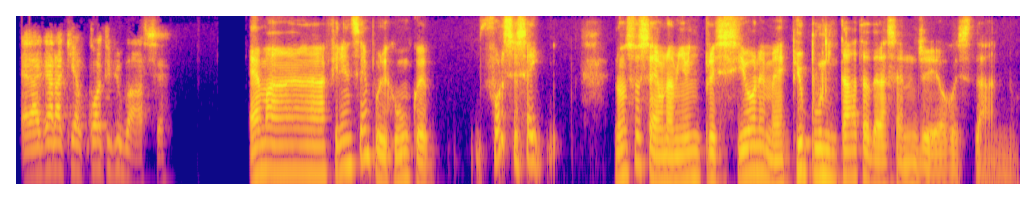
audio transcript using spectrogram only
è la gara che ha quote più basse. Eh, ma Firenze Empoli comunque, forse sai, non so se è una mia impressione, ma è più puntata della San Geo quest'anno.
